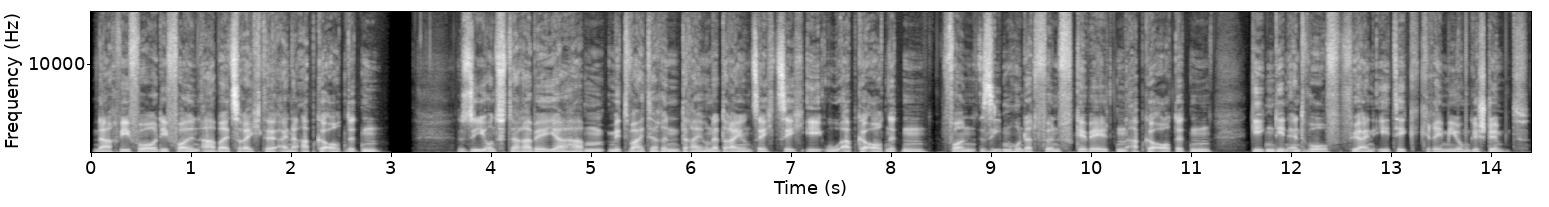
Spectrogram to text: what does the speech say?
nach wie vor die vollen Arbeitsrechte einer Abgeordneten Sie und Tarabella haben mit weiteren 363 EU-Abgeordneten von 705 gewählten Abgeordneten gegen den Entwurf für ein Ethikgremium gestimmt,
